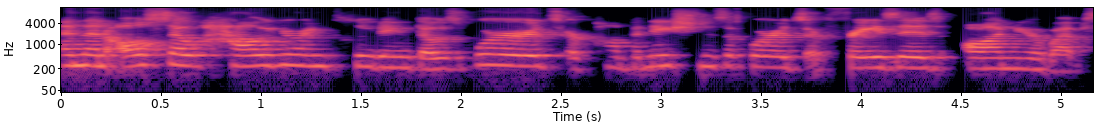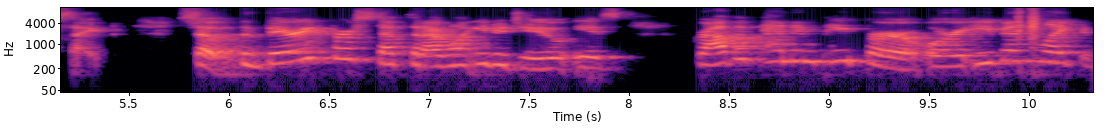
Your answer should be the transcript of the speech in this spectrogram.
and then also how you're including those words or combinations of words or phrases on your website. So, the very first step that I want you to do is grab a pen and paper or even like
